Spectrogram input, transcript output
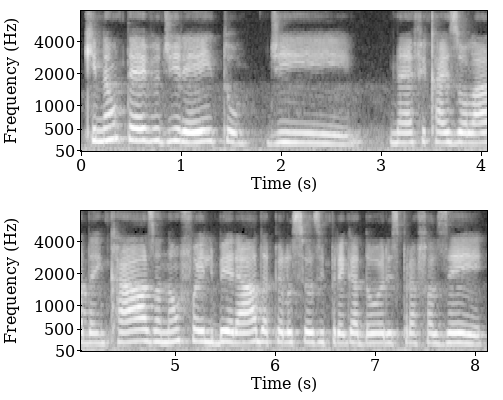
que não teve o direito de né, ficar isolada em casa, não foi liberada pelos seus empregadores para fazer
